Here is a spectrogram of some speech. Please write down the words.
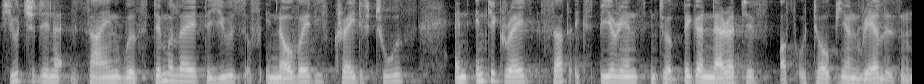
Future design will stimulate the use of innovative creative tools and integrate such experience into a bigger narrative of utopian realism.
